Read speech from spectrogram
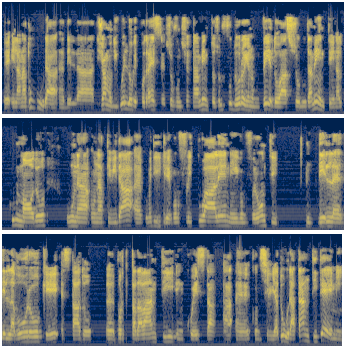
eh, e la natura eh, della, diciamo, di quello che potrà essere il suo funzionamento sul futuro, io non vedo assolutamente in alcun modo una, un'attività, eh, come dire, conflittuale nei confronti del, del lavoro che è stato eh, portata avanti in questa eh, consigliatura. Tanti temi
